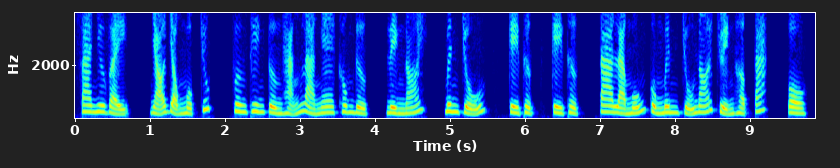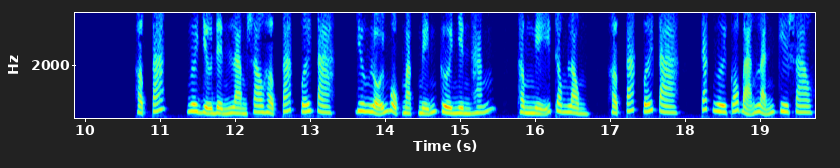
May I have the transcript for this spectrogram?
xa như vậy, nhỏ giọng một chút, Phương Thiên Tường hẳn là nghe không được, liền nói, Minh Chủ, kỳ thực, kỳ thực, ta là muốn cùng minh chủ nói chuyện hợp tác, ồ. Hợp tác, ngươi dự định làm sao hợp tác với ta, dương lỗi một mặt mỉm cười nhìn hắn, thầm nghĩ trong lòng, hợp tác với ta, các ngươi có bản lãnh kia sao?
